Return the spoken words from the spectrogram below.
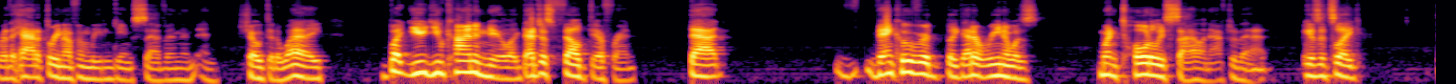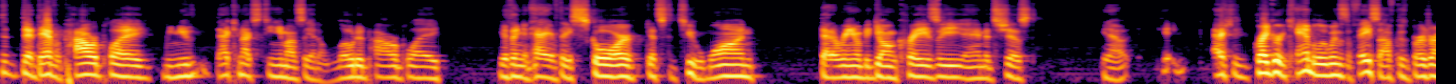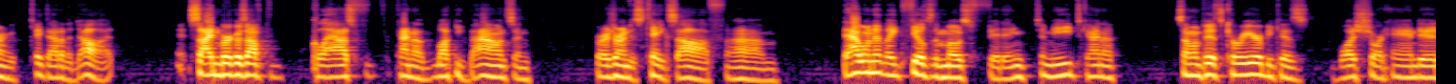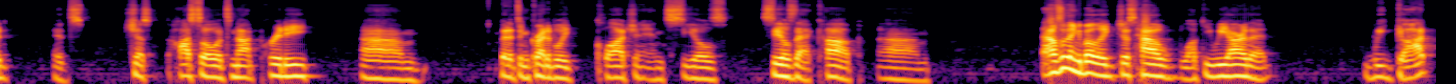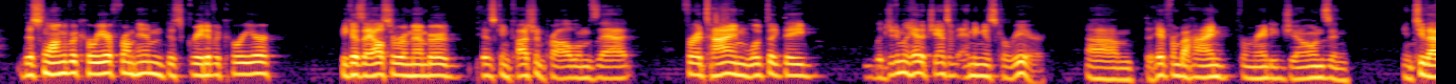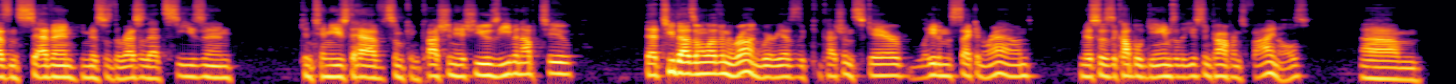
where they had a three nothing lead in Game Seven and, and choked it away. But you you kind of knew like that just felt different. That Vancouver, like that arena was went totally silent after that because it's like that they have a power play. We knew that Canucks team obviously had a loaded power play. You're thinking, hey, if they score, gets to 2 1, that arena would be going crazy. And it's just, you know, actually, Gregory Campbell who wins the faceoff because Bergeron kicked out of the dot. Seidenberg goes off the glass, kind of lucky bounce, and Bergeron just takes off. Um, that one, it like feels the most fitting to me to kind of sum up his career because was shorthanded. It's just hustle. It's not pretty, um, but it's incredibly clutch and, seals seals that cup. Um, I also think about like just how lucky we are that we got this long of a career from him, this great of a career, because I also remember his concussion problems that for a time looked like they legitimately had a chance of ending his career. Um, the hit from behind from Randy Jones and in 2007, he misses the rest of that season continues to have some concussion issues, even up to that 2011 run where he has the concussion scare late in the second round, misses a couple games of the Eastern Conference Finals. Um,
